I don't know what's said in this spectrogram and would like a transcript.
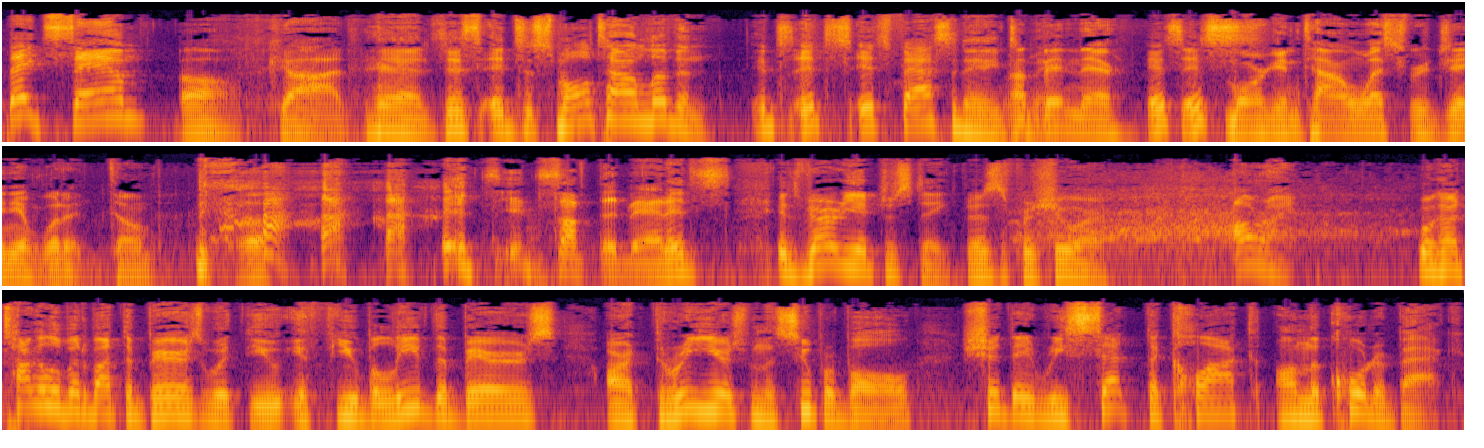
Thanks, Sam. oh, God. Yeah, it's just, it's a small town living. It's it's it's fascinating to I've me. been there. It's it's Morgantown, West Virginia. What a dump. it's it's something, man. It's it's very interesting. This is for sure. All right. We're going to talk a little bit about the Bears with you. If you believe the Bears are three years from the Super Bowl, should they reset the clock on the quarterback?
